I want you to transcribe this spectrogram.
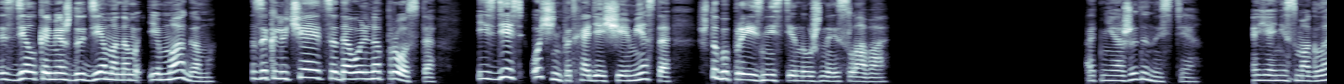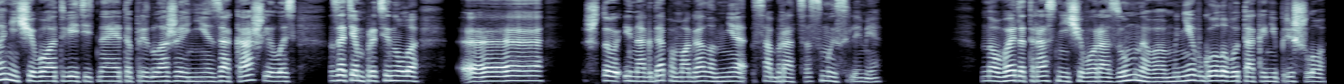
Сделка между демоном и магом заключается довольно просто, и здесь очень подходящее место, чтобы произнести нужные слова. От неожиданности я не смогла ничего ответить на это предложение, закашлялась, затем протянула э что иногда помогало мне собраться с мыслями. Но в этот раз ничего разумного мне в голову так и не пришло,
